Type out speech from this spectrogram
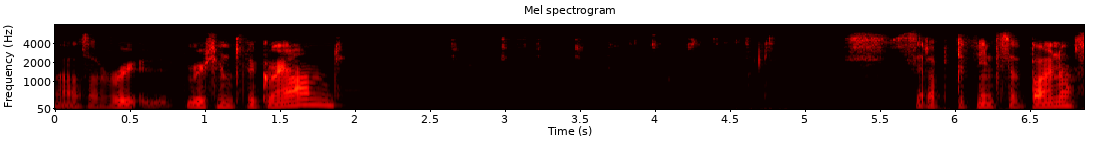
That was a root, root him to the ground. Set up a defensive bonus.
